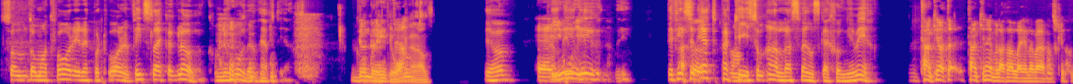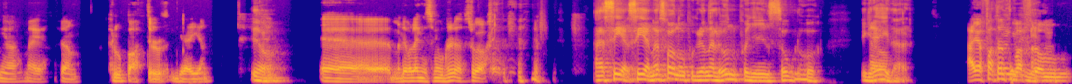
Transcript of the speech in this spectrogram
som de har kvar i repertoaren. Fits like a glove. Kommer ni ihåg den häftiga? Dunderhitten. alls. Ja. Eh, Det, jo, det, det finns Alltså, ett parti ja. som alla svenskar sjunger med. tanken, att, tanken är väl att alla i hela världen skulle sjunga med den True Butter-grejen. Ja. Eh, men det var länge som gjorde det, tror jag. Äh, se- senast var nog på Gröna Lund på Jeans solo grej Ja. där. Nej, jag fattar inte varför de...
